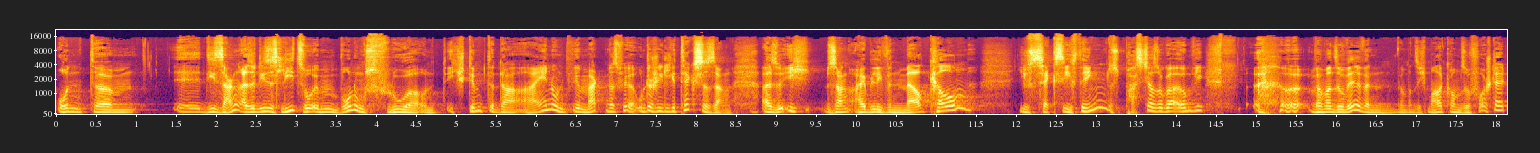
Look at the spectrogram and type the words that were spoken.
und ähm, äh, die sang also dieses Lied so im Wohnungsflur und ich stimmte da ein und wir merkten, dass wir unterschiedliche Texte sangen. Also ich sang I Believe in Malcolm, You Sexy Thing, das passt ja sogar irgendwie, wenn man so will, wenn, wenn man sich Malcolm so vorstellt.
